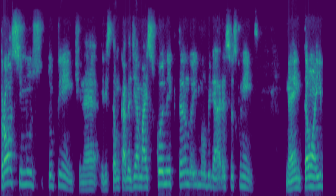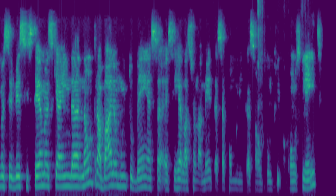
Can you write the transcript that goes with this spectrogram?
próximos do cliente, né? Eles estão cada dia mais conectando a imobiliária aos seus clientes. Né? Então, aí você vê sistemas que ainda não trabalham muito bem essa, esse relacionamento, essa comunicação com, com os clientes,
